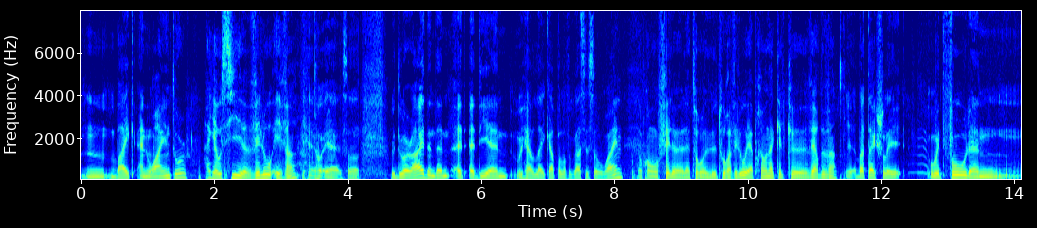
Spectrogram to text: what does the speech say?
mm, bike and wine tour. Ah, il y a aussi euh, vélo et vin. yeah, so we do a ride and then at, at the end we have like a couple of glasses of wine. Donc on fait le, la tour, le tour à vélo et après on a quelques verres de vin. Yeah, but actually with food and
